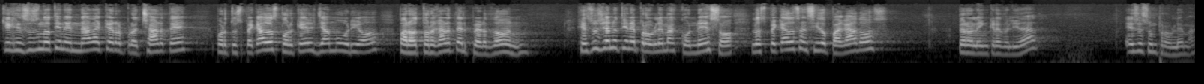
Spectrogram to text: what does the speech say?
que Jesús no tiene nada que reprocharte por tus pecados porque Él ya murió para otorgarte el perdón. Jesús ya no tiene problema con eso. Los pecados han sido pagados, pero la incredulidad, eso es un problema.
